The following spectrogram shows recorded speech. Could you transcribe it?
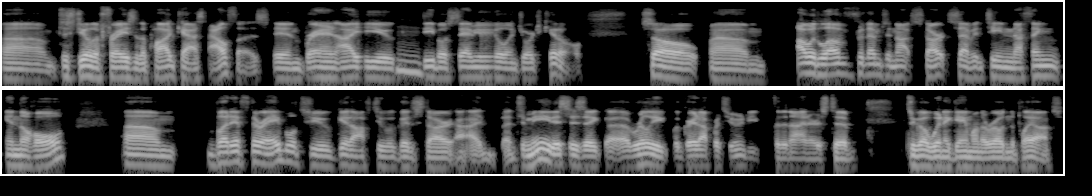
um, to steal the phrase of the podcast, alphas in Brandon Aiyuk, mm. Deebo Samuel, and George Kittle. So um, I would love for them to not start 17 nothing in the hole. Um, but if they're able to get off to a good start, I, to me, this is a, a, really a great opportunity for the Niners to to go win a game on the road in the playoffs.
